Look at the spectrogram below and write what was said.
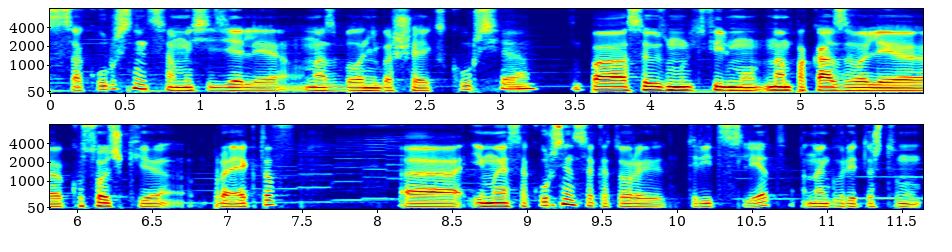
сокурсница, мы сидели, у нас была небольшая экскурсия по союз мультфильму, нам показывали кусочки проектов, э, и моя сокурсница, которой 30 лет, она говорит, то, что мы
